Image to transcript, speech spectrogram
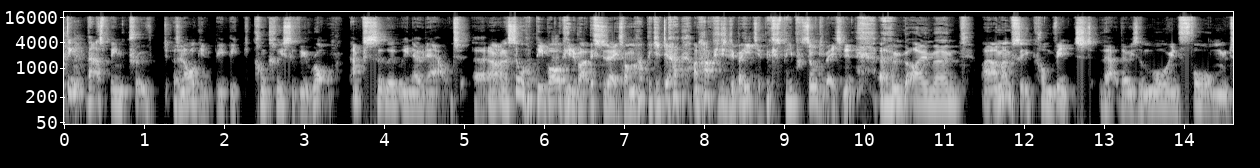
think that's been proved as an argument be, be conclusively wrong. Absolutely, no doubt. Uh, and I still have people arguing about this today, so I'm happy to de- I'm happy to debate it because people are still debating it. Um, but I'm um, I'm absolutely convinced that there is a more informed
